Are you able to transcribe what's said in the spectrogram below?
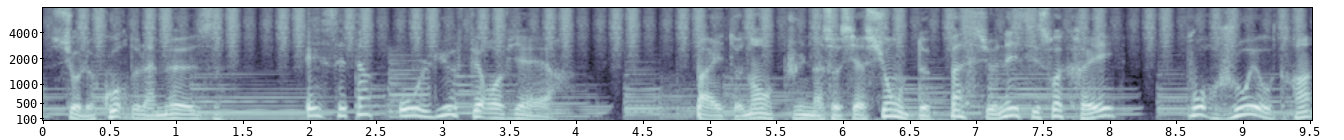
sur le cours de la Meuse, et c'est un haut lieu ferroviaire. Pas étonnant qu'une association de passionnés s'y soit créée pour jouer au train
